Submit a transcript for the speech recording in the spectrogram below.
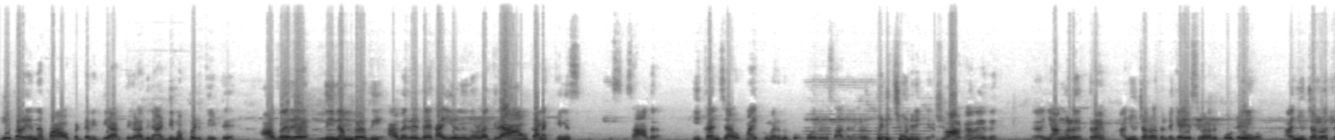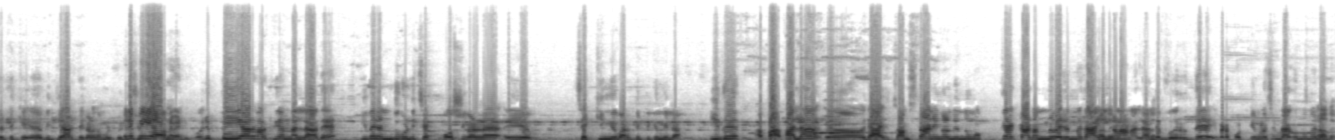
ഈ പറയുന്ന പാവപ്പെട്ട വിദ്യാർത്ഥികൾ അതിനെ അടിമപ്പെടുത്തിയിട്ട് അവരെ ദിനം പ്രതി അവരുടെ കയ്യിൽ നിന്നുള്ള ഗ്രാം കണക്കിന് സാധനം ഈ കഞ്ചാവ് മയക്കുമരുന്ന് പോലുള്ള സാധനങ്ങൾ പിടിച്ചുകൊണ്ടിരിക്കുക ഷുവാർക്ക് അതായത് ഞങ്ങൾ ഇത്രയും അഞ്ഞൂറ്റി അറുപത്തെട്ട് കേസുകൾ റിപ്പോർട്ട് ചെയ്തു അഞ്ഞൂറ്റി അറുപത്തെട്ട് വിദ്യാർത്ഥികളെ നമ്മൾ ഒരു പി ആർ വർക്ക് എന്നല്ലാതെ ഇവരെന്തുകൊണ്ട് ചെക്ക് പോസ്റ്റുകളിലെ ചെക്കിങ് വർദ്ധിപ്പിക്കുന്നില്ല? ഇത് പല സംസ്ഥാനങ്ങളിൽ നിന്നും ഒക്കെ കടന്നു വരുന്ന കാര്യങ്ങളാണ്. അല്ലാണ്ട് വെറുതെ ഇവിടെ പൊട്ടിമുളച്ചുണ്ടാകുന്നൊന്നുമല്ല അതെ.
